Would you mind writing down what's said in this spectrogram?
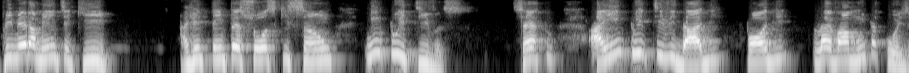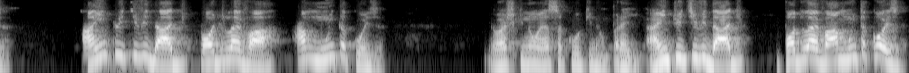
primeiramente aqui, a gente tem pessoas que são intuitivas, certo? A intuitividade pode levar a muita coisa. A intuitividade pode levar a muita coisa. Eu acho que não é essa cor aqui, não. Peraí. A intuitividade pode levar a muita coisa.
